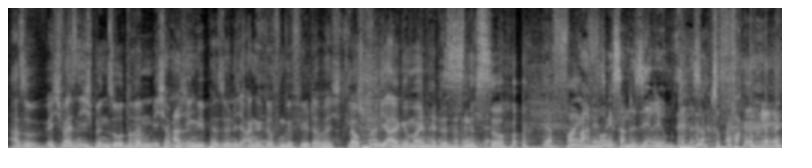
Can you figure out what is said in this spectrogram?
Also, ich weiß nicht, ich bin so drin, ich habe Also- mich irgendwie persönlich angegriffen gefühlt, aber ich glaube, für mein- die Allgemeinheit ist es nicht so. Der wir Feind machen jetzt von, extra eine Serie, um Dennis abzufacken, ey.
